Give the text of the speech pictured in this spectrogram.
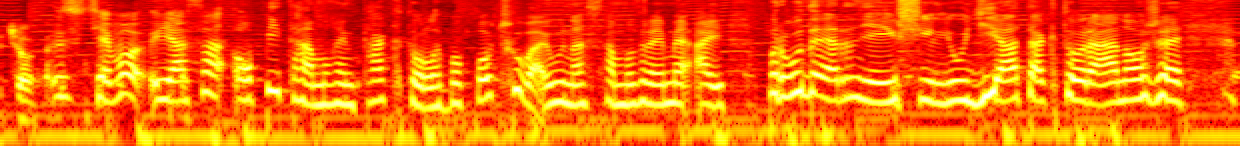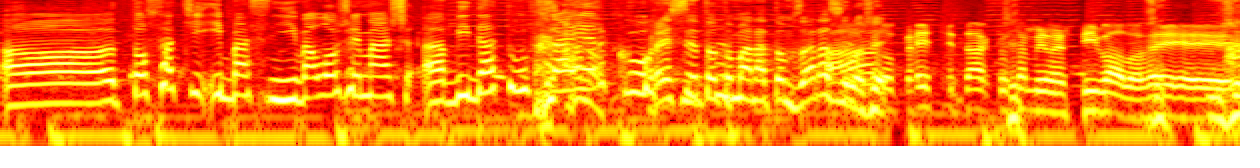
čo. Števo, ja sa opýtam len takto, lebo počúvajú nás samozrejme aj prúdernejší ľudia takto ráno, že uh, to sa ti iba snívalo, že máš uh, vydatú frajerku. Presne toto ma na tom zarazilo, že, Áno, presne tak, to sa mi len snívalo, hej, hej, hej. že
